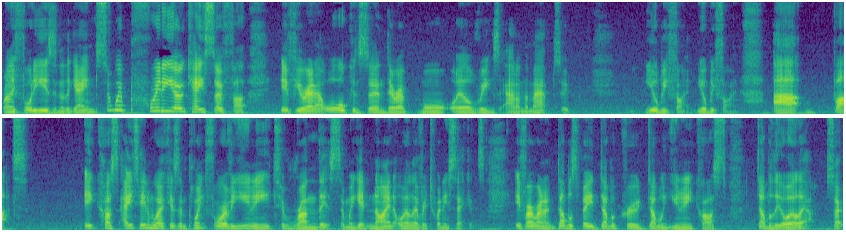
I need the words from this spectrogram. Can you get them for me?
We're only 40 years into the game, so we're pretty okay so far if you're at all concerned, there are more oil rigs out on the map, so you'll be fine. You'll be fine. Uh, but it costs 18 workers and 0.4 of a uni to run this, and we get 9 oil every 20 seconds. If I run at double speed, double crew, double uni cost, double the oil out. So,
